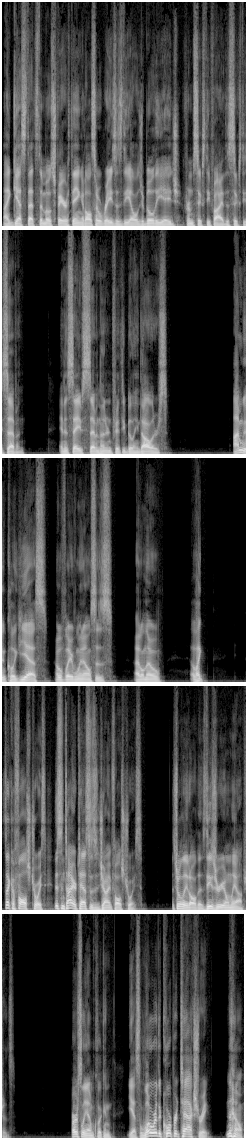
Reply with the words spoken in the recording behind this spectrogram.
I guess that's the most fair thing. It also raises the eligibility age from 65 to 67 and it saves $750 billion. I'm going to click yes. Hopefully, everyone else is, I don't know, like it's like a false choice. This entire test is a giant false choice. That's really all this. These are your only options. Personally, I'm clicking yes, lower the corporate tax rate. Now,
